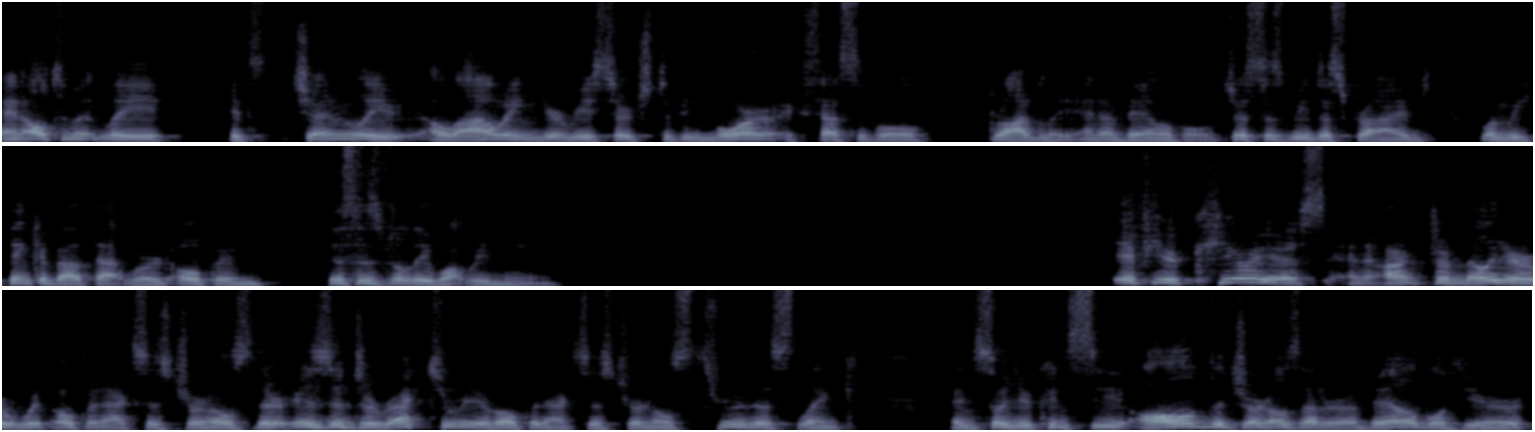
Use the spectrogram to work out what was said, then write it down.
And ultimately, it's generally allowing your research to be more accessible broadly and available. Just as we described, when we think about that word open, this is really what we mean. If you're curious and aren't familiar with open access journals, there is a directory of open access journals through this link. And so you can see all of the journals that are available here.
